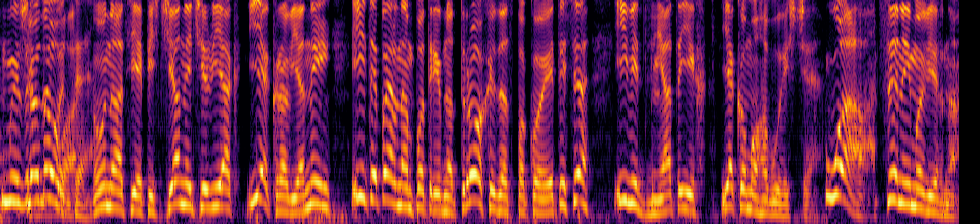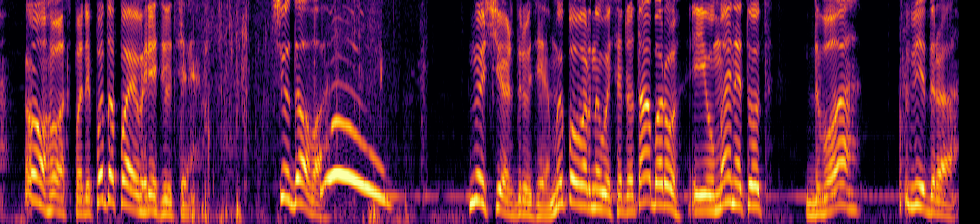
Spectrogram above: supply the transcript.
Ми зробили це. У нас є піщаний черв'як, є кров'яний, і тепер нам потрібно трохи заспокоїтися і відзняти їх якомога ближче. Вау, це неймовірно! О, господи, потопаю в грязюці. Чудово. Ну що ж, друзі, ми повернулися до табору, і у мене тут два відра.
